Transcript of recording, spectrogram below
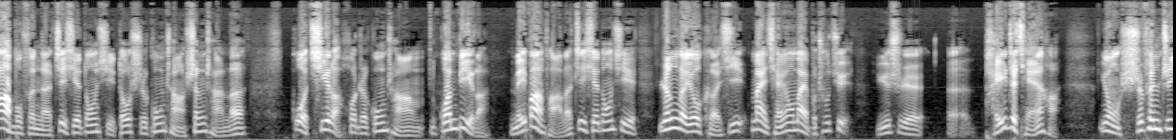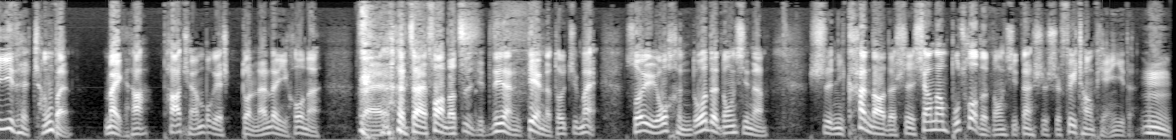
大部分呢这些东西都是工厂生产了过期了，或者工厂关闭了，没办法了，这些东西扔了又可惜，卖钱又卖不出去。于是，呃，赔着钱哈，用十分之一的成本卖给他，他全部给转来了以后呢，再再 放到自己的店店里头去卖。所以有很多的东西呢，是你看到的是相当不错的东西，但是是非常便宜的。嗯，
